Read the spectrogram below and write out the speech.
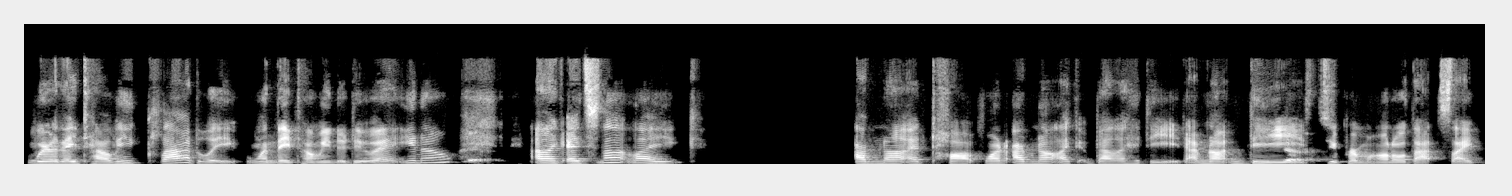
where they tell me gladly when they tell me to do it you know? And like it's not like i'm not a top one i'm not like bella hadid i'm not the Yeah. supermodel that's like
